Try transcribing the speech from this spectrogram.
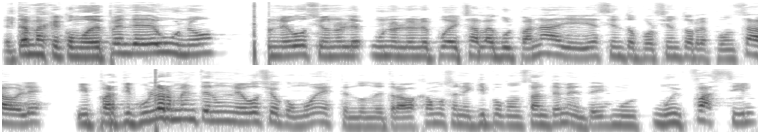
El tema es que como depende de uno, un negocio no le, uno no le puede echar la culpa a nadie y es 100% responsable. Y particularmente en un negocio como este, en donde trabajamos en equipo constantemente, es muy, muy fácil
